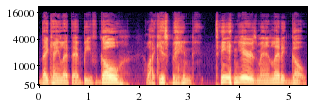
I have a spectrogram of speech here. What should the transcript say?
they can't let that beef go. Like it's been 10 years, man. Let it go.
